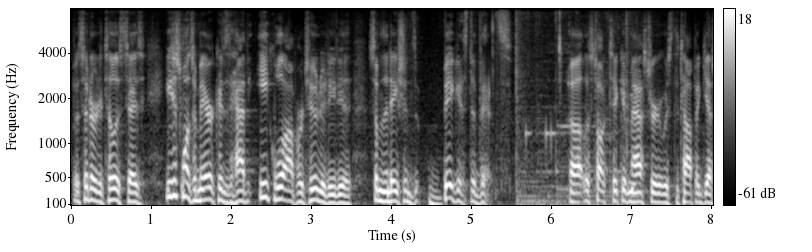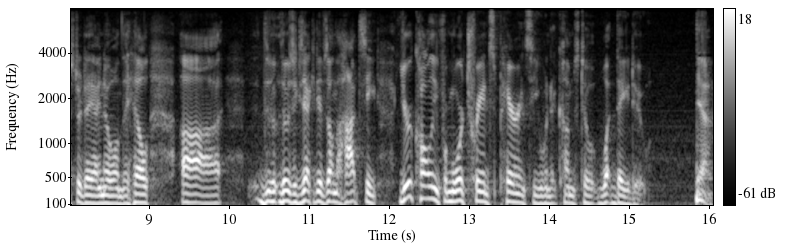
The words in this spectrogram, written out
But Senator Tillis says he just wants Americans to have equal opportunity to some of the nation's biggest events. Uh, let's talk Ticketmaster. It was the topic yesterday, I know, on the Hill. Uh, th- those executives on the hot seat. You're calling for more transparency when it comes to what they do. Yeah.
